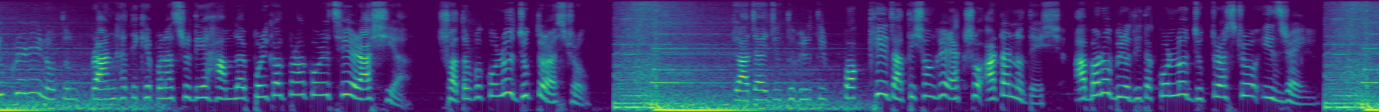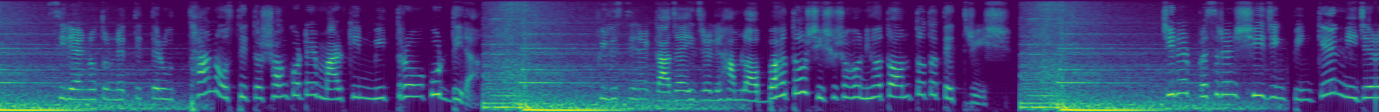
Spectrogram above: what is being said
ইউক্রেনে নতুন প্রাণঘাতী ক্ষেপণাস্ত্র দিয়ে হামলার পরিকল্পনা করেছে রাশিয়া। সতর্ক করল যুক্তরাষ্ট্র। গাজায় যুদ্ধবিরতির পক্ষে জাতিসংঘের একশো আটান্ন দেশ আবারও বিরোধিতা করল যুক্তরাষ্ট্র, ইসরায়েল। সিরিয়ার নতুন নেতৃত্বের উত্থান অস্তিত্ব সংকটে মার্কিন মিত্র কুর্দিরা। ফিলিস্তিনের গাজায় ইসরায়েলি হামলা অব্যাহত, শিশুসহ নিহত অন্তত তেত্রিশ। চীনের প্রেসিডেন্ট শি জিনপিংকে নিজের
